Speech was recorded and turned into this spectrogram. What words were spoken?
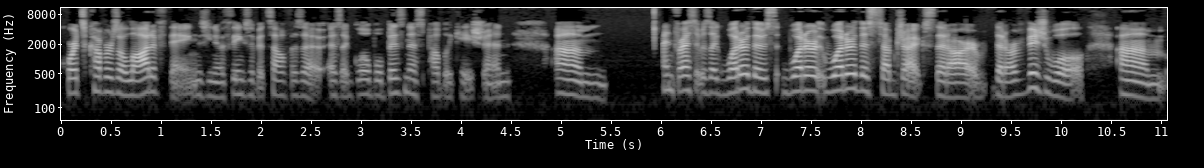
Quartz covers a lot of things you know thinks of itself as a as a global business publication. Um, and for us it was like what are those what are what are the subjects that are that are visual? Um,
